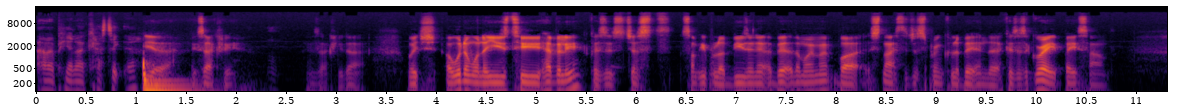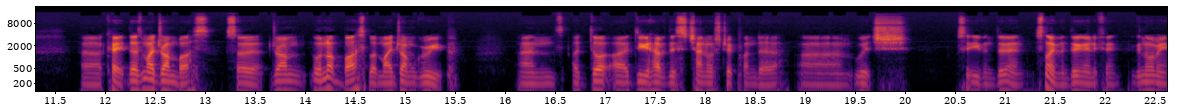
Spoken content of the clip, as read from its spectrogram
And Amapiano castic there. yeah, exactly, exactly that. Which I wouldn't want to use too heavily because it's just some people are abusing it a bit at the moment. But it's nice to just sprinkle a bit in there because it's a great bass sound. Uh, okay, there's my drum bus. So drum, well not bus, but my drum group, and I do I do have this channel strip on there, um, which what's it even doing? It's not even doing anything. Ignore me.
